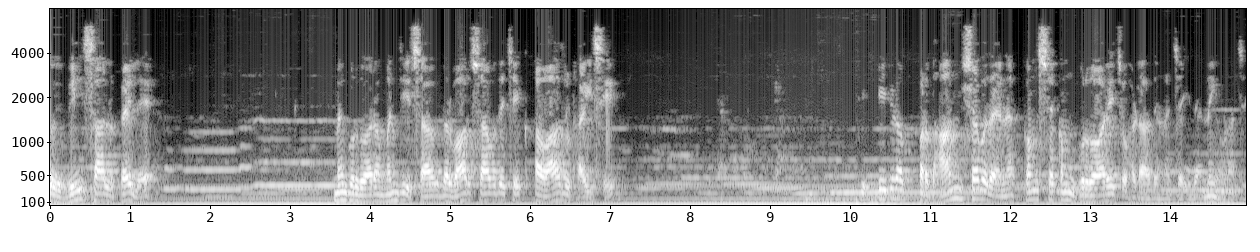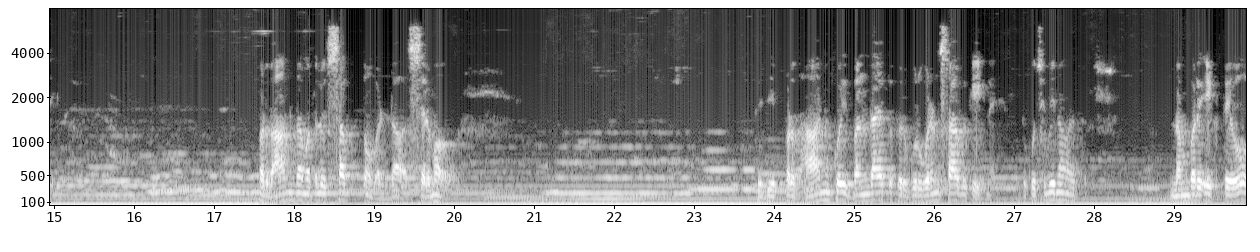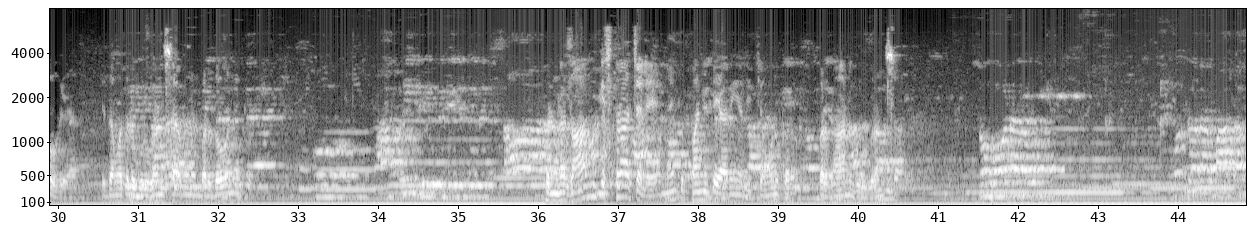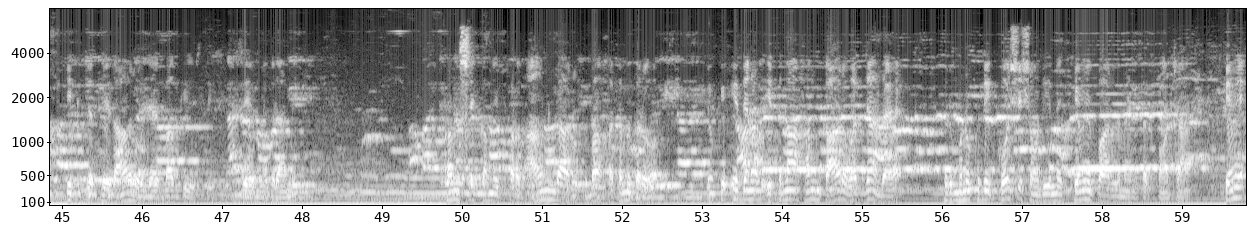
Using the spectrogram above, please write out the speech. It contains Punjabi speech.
ਕੋਈ 20 ਸਾਲ ਪਹਿਲੇ ਮੈਂ ਗੁਰਦੁਆਰਾ ਮੰਜੀ ਸਾਹਿਬ, ਦਰਬਾਰ ਸਾਹਿਬ ਦੇ ਚ ਇੱਕ ਆਵਾਜ਼ ਉਠਾਈ ਸੀ। ਇਹ ਜਿਹੜਾ ਪ੍ਰਧਾਨ ਸ਼ਬਦ ਹੈ ਨਾ, ਕਮ ਸੇ ਕਮ ਗੁਰਦੁਆਰੇ ਚੋਂ ਹਟਾ ਦੇਣਾ ਚਾਹੀਦਾ, ਨਹੀਂ ਹੋਣਾ ਚਾਹੀਦਾ। ਪ੍ਰਧਾਨ ਦਾ ਮਤਲਬ ਸਭ ਤੋਂ ਵੱਡਾ ਸਿਰਮੌਰ ਤੇ ਜੇ ਪ੍ਰਧਾਨ ਕੋਈ ਬੰਦਾ ਹੈ, ਤਾਂ ਫਿਰ ਗੁਰੂ ਗ੍ਰੰਥ ਸਾਹਿਬ ਕੀ ਨੇ? ਤਾਂ ਕੁਝ ਵੀ ਨਾ ਹੋਏ ਨੰਬਰ 1 ਤੇ ਉਹ ਹੋ ਗਿਆ ਇਹਦਾ ਮਤਲਬ ਗੁਰੂ ਗ੍ਰੰਥ ਸਾਹਿਬ ਨੰਬਰ 2 ਨੇ ਫਿਰ ਨਿਜ਼ਾਮ ਕਿਸ ਤਰ੍ਹਾਂ ਚੱਲੇ ਮੈਂ ਕਿ ਪੰਜ ਤਿਆਰੀਆਂ ਦੀ ਚੋਣ ਕਰੋ ਪ੍ਰਧਾਨ ਗੁਰੂ ਗ੍ਰੰਥ ਸਾਹਿਬ ਇੱਕ ਜਥੇਦਾਰ ਹੋ ਜਾਏ ਬਾਕੀ ਉਸ ਦੀ ਸੇਵ ਨਿਗਰਾਨੀ ਕਮ ਸੇ ਕਮ ਇੱਕ ਪ੍ਰਧਾਨ ਦਾ ਰੁਤਬਾ ਖਤਮ ਕਰੋ ਕਿਉਂਕਿ ਇਹਦੇ ਨਾਲ ਇਤਨਾ ਹੰਕਾਰ ਵੱਧ ਜਾਂਦਾ ਹੈ ਫਿਰ ਮਨੁੱਖ ਦੀ ਕੋਸ਼ਿਸ਼ ਆਉਂਦੀ ਹੈ ਮੈਂ ਕਿਵੇਂ ਪਾਰਲੀਮੈਂਟ ਤੱਕ ਪਹੁੰਚਾਂ ਕਿਵੇਂ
